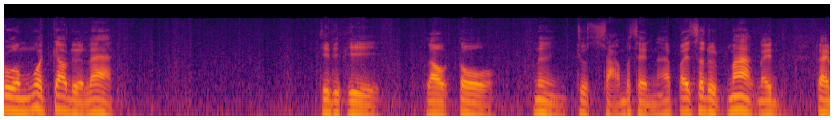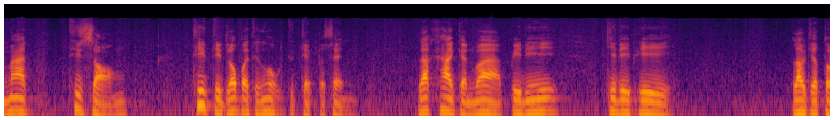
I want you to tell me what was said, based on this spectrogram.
รวมงวด 9 เดือนแรก GDP เราโต 1.3%นะครับไปสะดุดมากในไตรมาสที่ 2 ที่ติดลบไปถึง 6.7%และคาดกันว่าปีนี้ GDP เราจะโต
